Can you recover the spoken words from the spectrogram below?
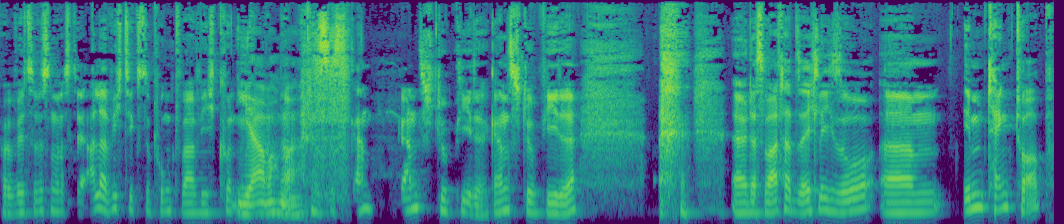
Aber willst du wissen, was der allerwichtigste Punkt war, wie ich Kunden Ja, mach mal. Das ist ganz, ganz stupide, ganz stupide. Äh, das war tatsächlich so, ähm, im Tanktop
